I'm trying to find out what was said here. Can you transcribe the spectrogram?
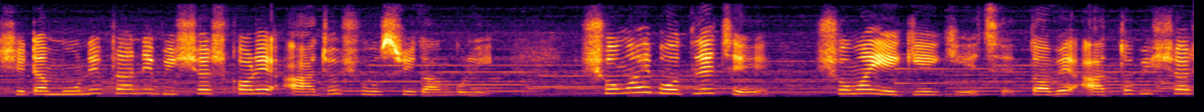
সেটা মনে প্রাণে বিশ্বাস করে আজও শুভশ্রী গাঙ্গুলি। সময় বদলেছে, সময় এগিয়ে গিয়েছে, তবে আত্মবিশ্বাস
